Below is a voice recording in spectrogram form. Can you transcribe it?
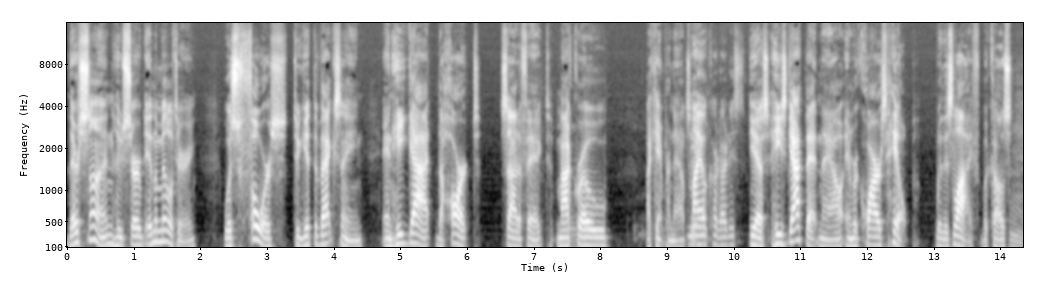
Their son, who served in the military, was forced to get the vaccine, and he got the heart side effect, micro. I can't pronounce it. Myocarditis. Yes, he's got that now and requires help with his life because hmm.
